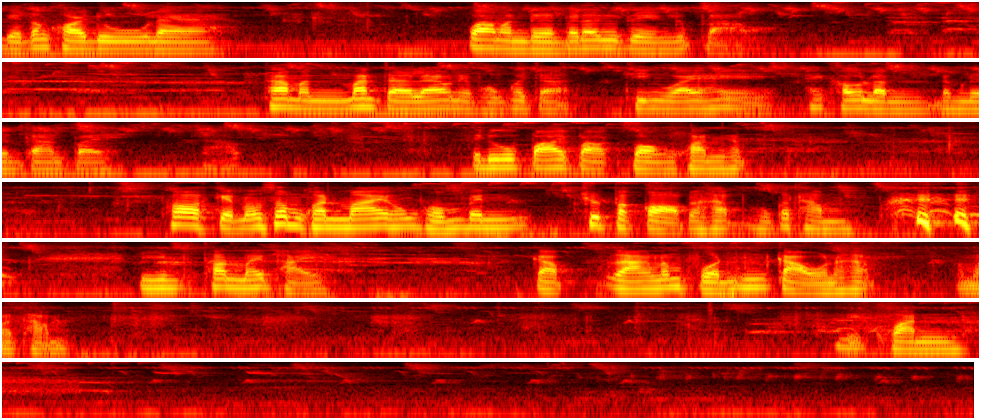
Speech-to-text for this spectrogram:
เดี๋ยวต้องคอยดูแล ว่ามันเดินไปได้ด้วยตัวเองหรือเปล่า ถ้ามันมั่นใจแล้วเนี่ยผมก็จะทิ้งไว้ให้ให้เขารันดำเนินการไปนะครับ ไปดูปลายปากป่องควันครับ ท่อเก็บน้ำส้มควันไม้ของผมเป็นชุดประกอบนะครับ ผมก็ทำมีท่อนไม้ไผ่กับรางน้ำฝนเก่านะครับเอามาทำนี่ควัน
